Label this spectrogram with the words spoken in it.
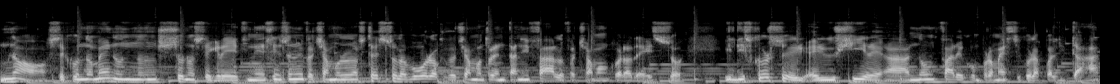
No, secondo me non, non, ci sono segreti, nel senso noi facciamo lo stesso lavoro che facciamo 30 anni fa, lo facciamo ancora adesso. Il discorso è, è riuscire a non fare compromessi con la qualità,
